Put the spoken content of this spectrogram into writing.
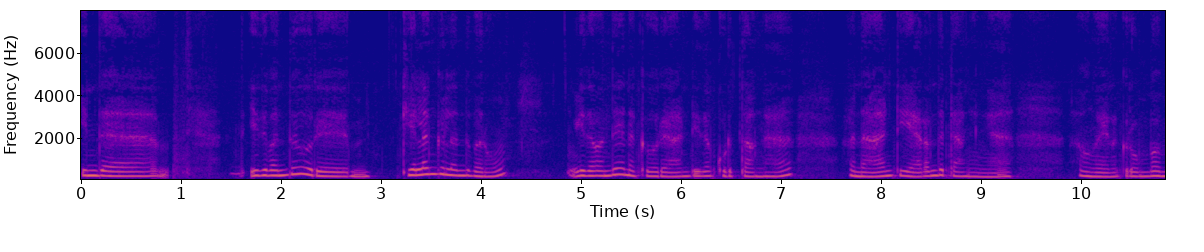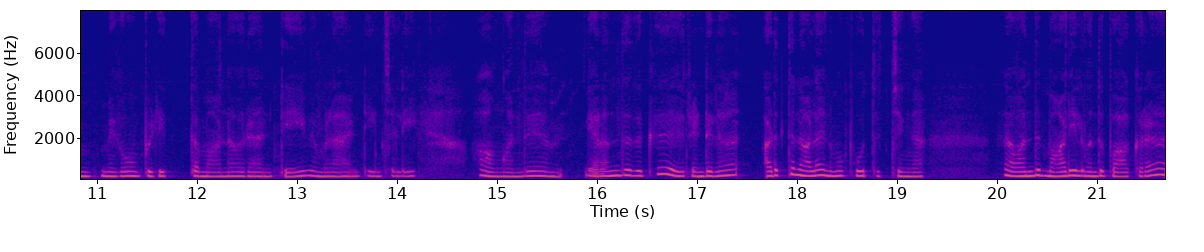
இந்த இது வந்து ஒரு கிழங்குலேருந்து வரும். இதை வந்து எனக்கு ஒரு ஆண்டி தான் கொடுத்தாங்க. அந்த ஆண்டி இறந்துட்டாங்கங்க. அவங்க எனக்கு ரொம்ப மிகவும் பிடித்தமான ஒரு ஆண்டி விமலா ஆண்டின்னு சொல்லி அவங்க வந்து இறந்ததுக்கு ரெண்டு நாள் அடுத்த நாளாக என்னமோ பூத்துச்சுங்க. நான் வந்து மாடியில் வந்து பார்க்குறேன்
